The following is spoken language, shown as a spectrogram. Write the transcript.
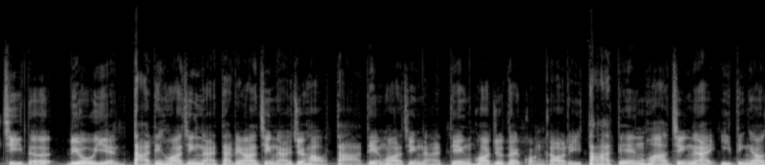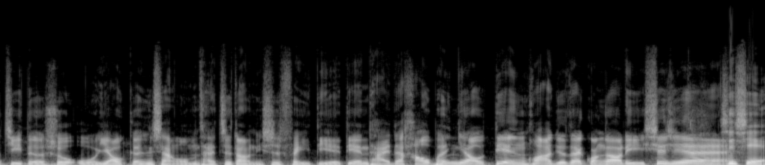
记得留言打电话进来，打电话进来就好，打电话进来，电话就在广告里，打电话进来一定要记得说我要跟上，我们才知道你是飞碟电台的好朋友，电话就在广告里，谢谢，谢谢。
